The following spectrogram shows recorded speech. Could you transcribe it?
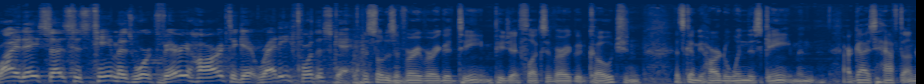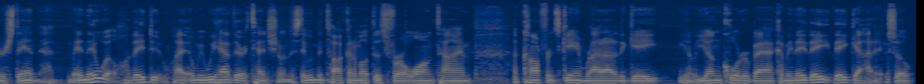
Ryan Day says his team has worked very hard to get ready for this game. Minnesota's a very, very good team. PJ Fleck's a very good coach, and it's going to be hard to win this game. And our guys have to understand that. And they will. They do. I, I mean, we have their attention on this thing. We've been talking about this for a long time. A conference game right out of the gate, you know, young quarterback. I mean, they, they, they got it. So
